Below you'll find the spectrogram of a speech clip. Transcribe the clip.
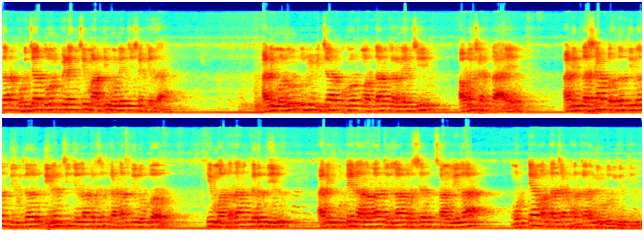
तर पुढच्या दोन पिढ्यांची माती होण्याची शक्यता आहे. आणि म्हणून तुम्ही विचारपूर्वक मतदान करण्याची आवश्यकता आहे. आणि तशा पद्धतीनं दिल्ल दिगंची जिल्हा परिषद गटातली लोक ही मतदान करतील आणि कुठे नानाला जिल्हा परिषद सांगलीला मोठ्या मताच्या फरकाने निवडून देतील.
